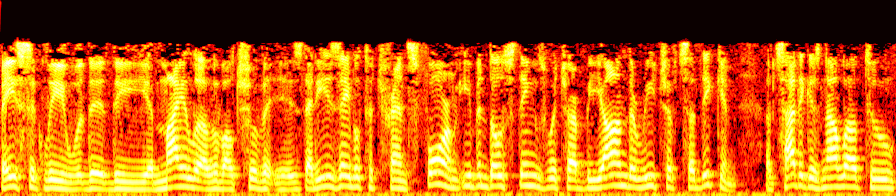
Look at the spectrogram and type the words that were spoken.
basically the the mila of about tshuva is that he is able to transform even those things which are beyond the reach of tzaddikim. A tzaddik is not allowed to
